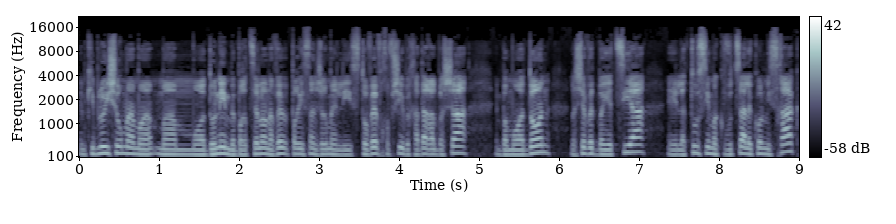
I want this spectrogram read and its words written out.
הם קיבלו אישור מהמו- מהמועדונים בברצלונה ובפריס סן ג'רמן להסתובב חופשי בחדר הלבשה, במועדון, לשבת ביציע, אה, לטוס עם הקבוצה לכל משחק,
